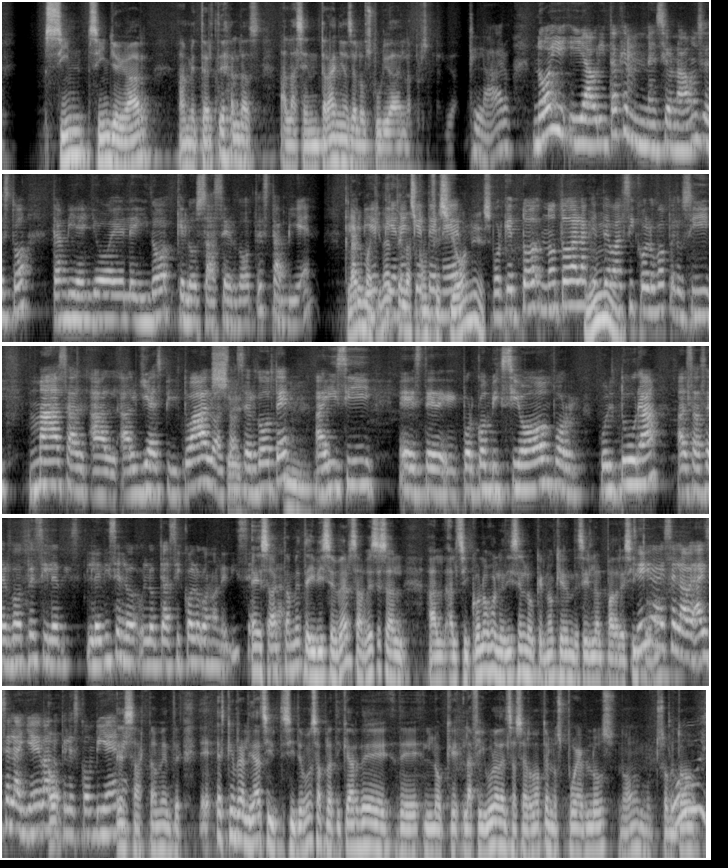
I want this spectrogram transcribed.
sin, sin llegar a meterte a las, a las entrañas de la oscuridad de la personalidad. Claro. No, y, y ahorita que mencionamos esto, también yo he leído que los sacerdotes también Claro, imagínate las confesiones. porque no toda la gente mm. va al psicólogo, pero sí más al, al, guía espiritual o al sacerdote. Mm. Ahí sí, este, por convicción, por cultura, al sacerdote si le, le dicen lo, lo, que al psicólogo no le dicen. Exactamente, y viceversa. A veces al, al, al, psicólogo le dicen lo que no quieren decirle al padrecito. Sí, ahí, se la, ahí se la lleva, lo oh, que les conviene. Exactamente. Eh, es que en realidad, si, si te vamos a platicar de, de, lo que la figura del sacerdote en los pueblos, ¿no? Sobre todo,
